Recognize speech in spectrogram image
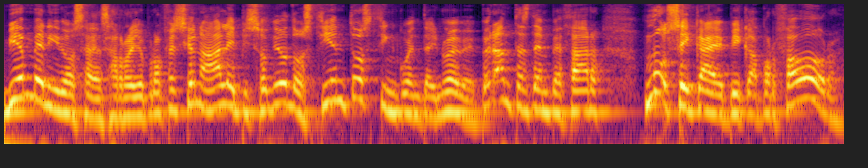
Bienvenidos a Desarrollo Profesional, episodio 259. Pero antes de empezar, música épica, por favor.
